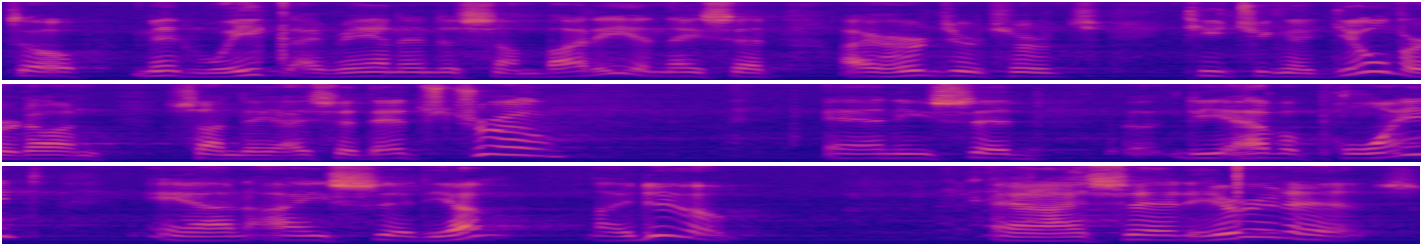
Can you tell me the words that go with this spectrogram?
So, midweek, I ran into somebody and they said, I heard your church teaching at Gilbert on Sunday. I said, That's true. And he said, uh, Do you have a point? And I said, Yep, I do. And I said, Here it is.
